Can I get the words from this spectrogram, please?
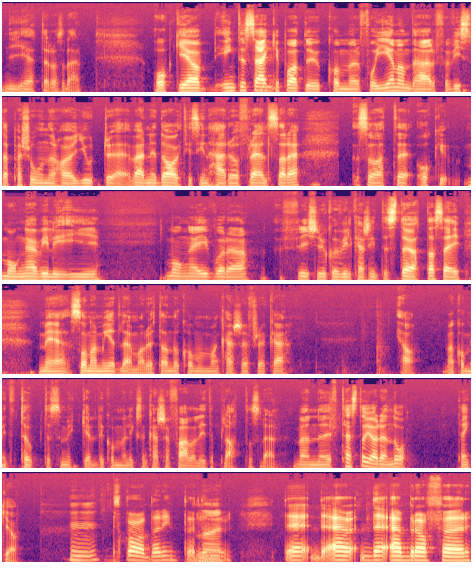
nyheter och sådär. Och jag är inte säker mm. på att du kommer få igenom det här, för vissa personer har gjort eh, Världen idag till sin herre och frälsare. Så att, eh, och många vill i, många i våra frikyrkor vill kanske inte stöta sig med sådana medlemmar, utan då kommer man kanske försöka, ja, man kommer inte ta upp det så mycket, det kommer liksom kanske falla lite platt och sådär. Men eh, testa att göra det ändå, tänker jag. Mm, skadar inte, eller Nej. hur? Det, det, är, det är bra för,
